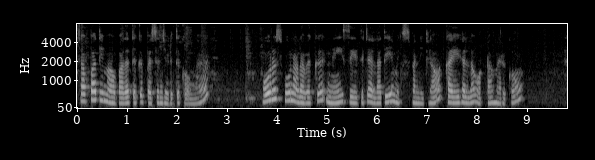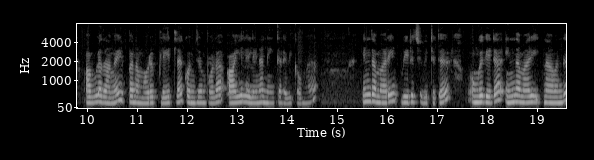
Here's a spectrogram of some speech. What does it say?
சப்பாத்தி மாவு பதத்துக்கு பிசைஞ்சு எடுத்துக்கோங்க. ஒரு ஸ்பூன் அளவுக்கு நெய் சேர்த்துட்டு எல்லாத்தையும் மிக்ஸ் பண்ணிக்கலாம். கைகளில் ஒட்டாமல் இருக்கும். அவ்வளோதாங்க இப்போ நம்ம ஒரு பிளேட்டில் கொஞ்சம் போல் ஆயில் இல்லைன்னா நெய் தடவிக்கோங்க. இந்த மாதிரி விரித்து விட்டுட்டு உங்ககிட்ட இந்த மாதிரி நான் வந்து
